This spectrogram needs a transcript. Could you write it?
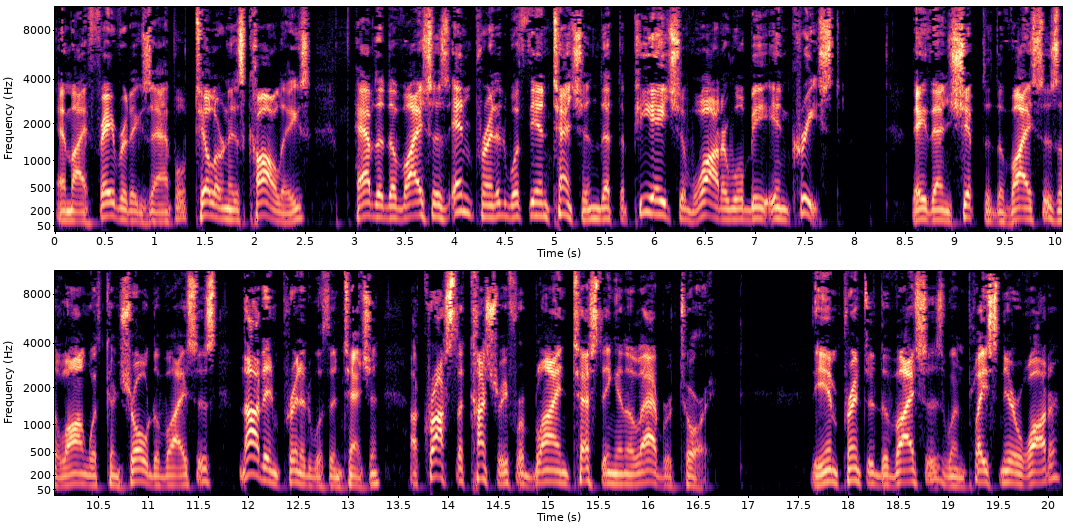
And my favorite example, Tiller and his colleagues have the devices imprinted with the intention that the pH of water will be increased. They then shipped the devices along with control devices, not imprinted with intention, across the country for blind testing in a laboratory. The imprinted devices, when placed near water,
